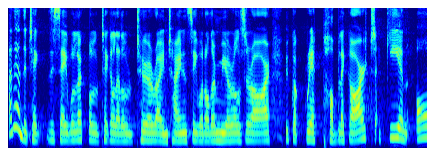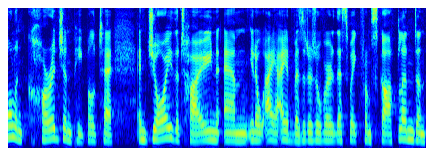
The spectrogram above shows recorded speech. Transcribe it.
And then they take, they say, well, look, we'll take a little tour around town and see what other murals there are. We've got great public art. Again, all encouraging people to enjoy the town. Um, you know, I, I, had visitors over this week from Scotland, and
